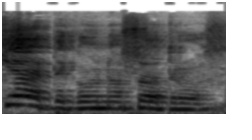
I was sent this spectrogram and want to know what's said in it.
کیا دکھاؤنسدروس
